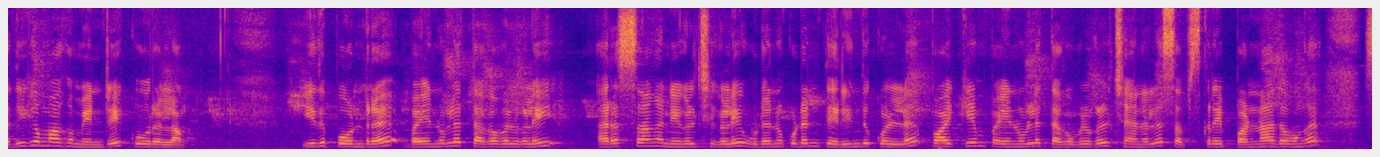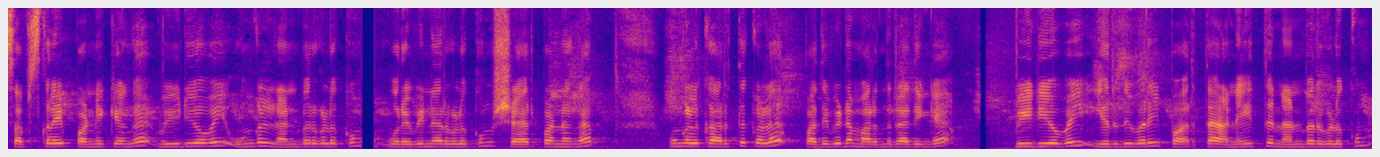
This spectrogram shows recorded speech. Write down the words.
அதிகமாகும் என்றே கூறலாம். இது போன்ற பயனுள்ள தகவல்களை அரசாங்க நிகழ்ச்சிகளை உடனுக்குடன் தெரிந்து கொள்ள பாக்கியம் பயனுள்ள தகவல்கள் சேனலை சப்ஸ்கிரைப் பண்ணாதவங்க சப்ஸ்கிரைப் பண்ணிக்கோங்க. வீடியோவை உங்கள் நண்பர்களுக்கும் உறவினர்களுக்கும் ஷேர் பண்ணுங்கள் உங்கள் கருத்துக்களை பதிவிட மறந்துடாதீங்க. வீடியோவை இறுதி வரை பார்த்த அனைத்து நண்பர்களுக்கும்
